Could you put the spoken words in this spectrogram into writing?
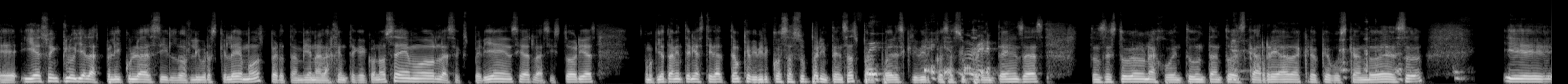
Eh, y eso incluye las películas y los libros que leemos, pero también a la gente que conocemos, las experiencias, las historias. Como que yo también tenía esta idea, tengo que vivir cosas súper intensas para Sí. poder escribir cosas súper intensas. Entonces tuve una juventud un tanto descarriada, creo que buscando eso. Y,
